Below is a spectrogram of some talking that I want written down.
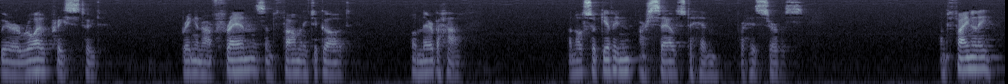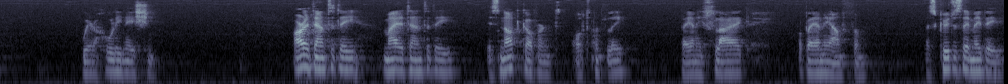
We are a royal priesthood, bringing our friends and family to God on their behalf, and also giving ourselves to Him for His service. And finally, we're a holy nation. Our identity, my identity, is not governed ultimately by any flag or by any anthem, as good as they may be.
